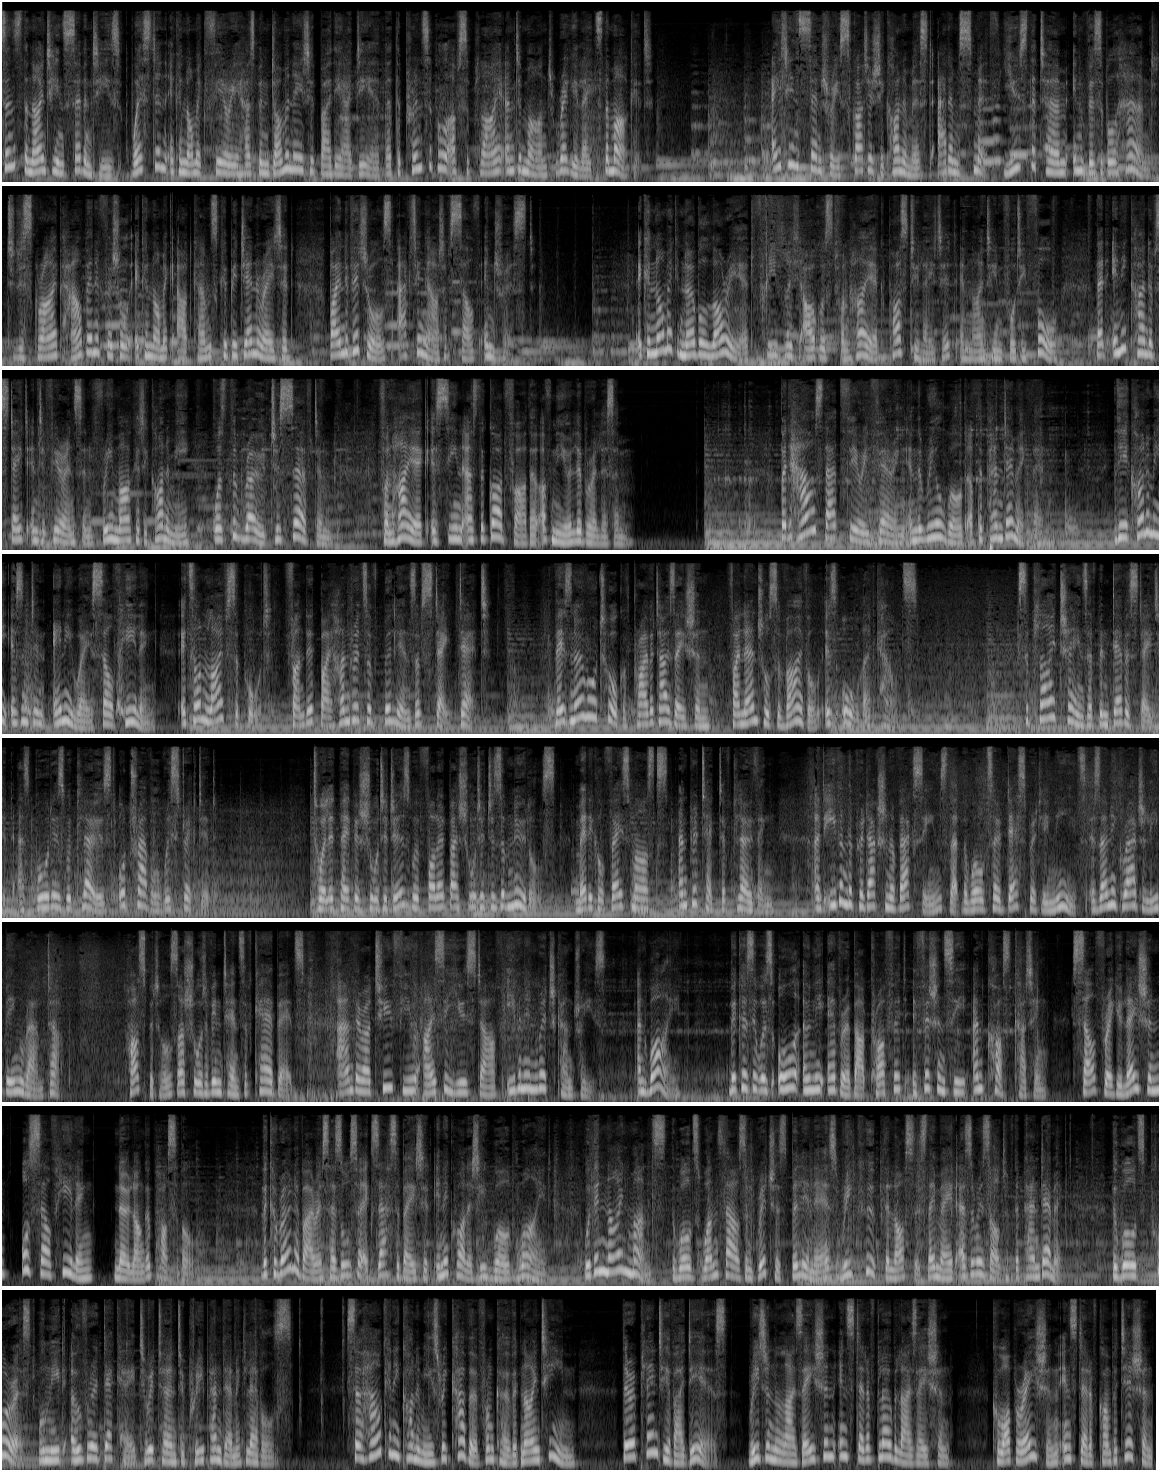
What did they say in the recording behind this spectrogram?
Since the 1970s, Western economic theory has been dominated by the idea that the principle of supply and demand regulates the market. 18th century Scottish economist Adam Smith used the term invisible hand to describe how beneficial economic outcomes could be generated by individuals acting out of self interest. Economic Nobel laureate Friedrich August von Hayek postulated in 1944 that any kind of state interference in a free market economy was the road to serfdom. Von Hayek is seen as the godfather of neoliberalism. But how's that theory faring in the real world of the pandemic then? The economy isn't in any way self healing, it's on life support, funded by hundreds of billions of state debt. There's no more talk of privatization, financial survival is all that counts. Supply chains have been devastated as borders were closed or travel restricted. Toilet paper shortages were followed by shortages of noodles, medical face masks, and protective clothing and even the production of vaccines that the world so desperately needs is only gradually being ramped up. Hospitals are short of intensive care beds, and there are too few ICU staff even in rich countries. And why? Because it was all only ever about profit, efficiency, and cost cutting. Self regulation or self healing no longer possible. The coronavirus has also exacerbated inequality worldwide Within nine months, the world's 1,000 richest billionaires recouped the losses they made as a result of the pandemic. The world's poorest will need over a decade to return to pre pandemic levels. So, how can economies recover from COVID 19? There are plenty of ideas regionalization instead of globalization, cooperation instead of competition,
